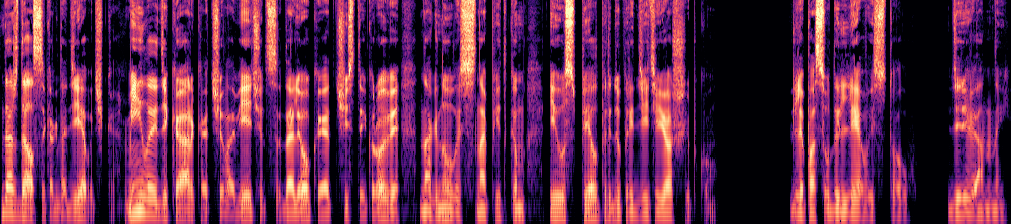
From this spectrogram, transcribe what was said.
Дождался, когда девочка, милая дикарка, человечица, далекая от чистой крови, нагнулась с напитком и успел предупредить ее ошибку. Для посуды левый стол, деревянный.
